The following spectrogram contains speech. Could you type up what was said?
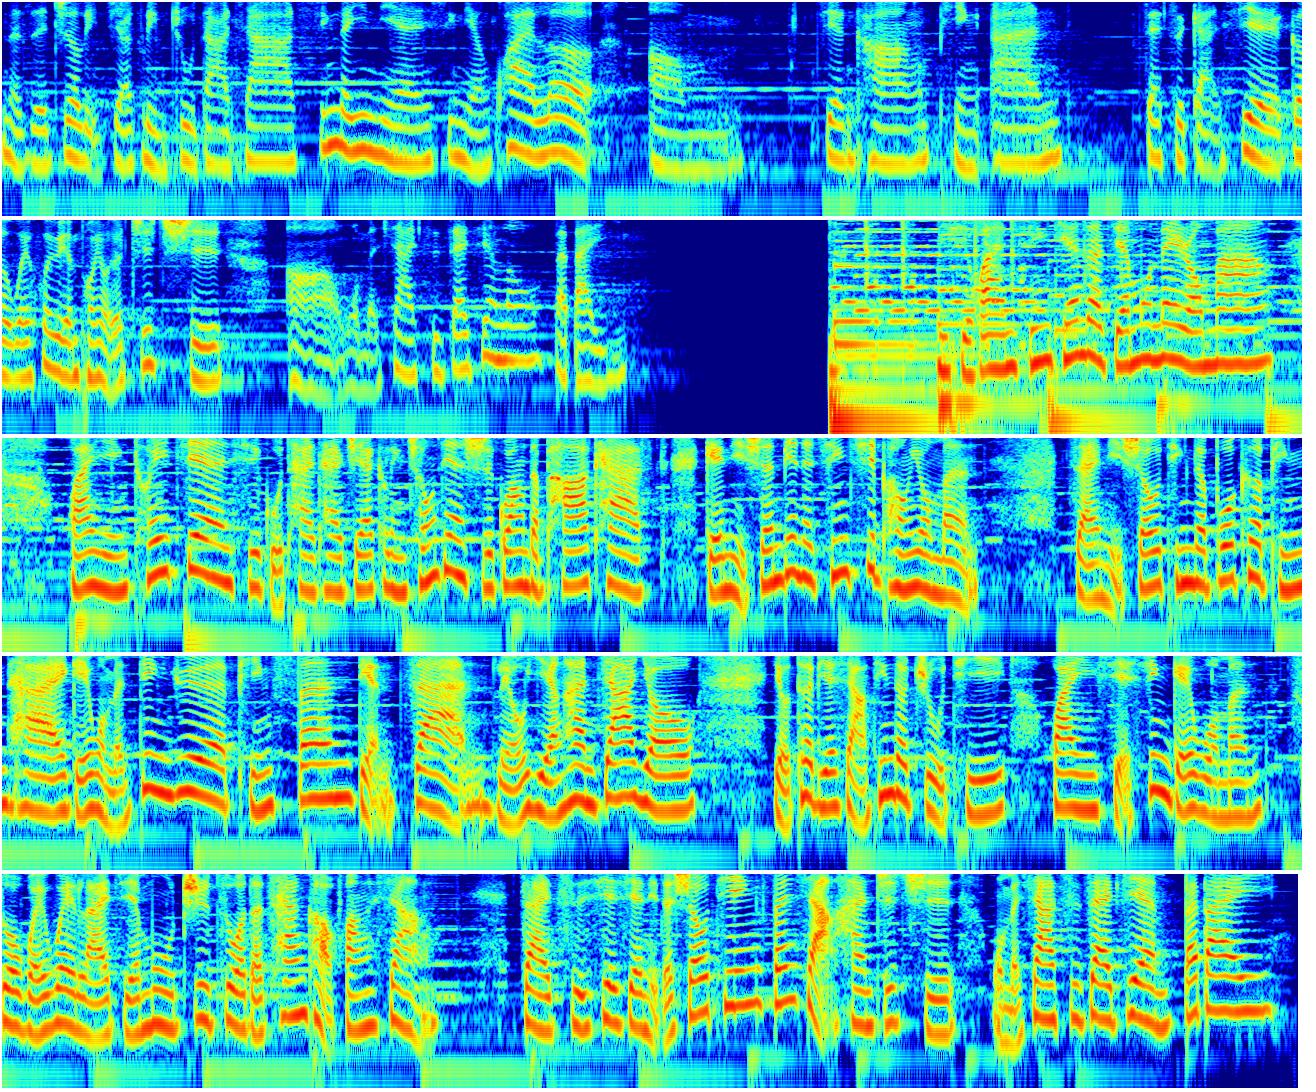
那在这里，Jacqueline 祝大家新的一年新年快乐。嗯。健康平安，再次感谢各位会员朋友的支持，啊、呃，我们下一次再见喽，拜拜！你喜欢今天的节目内容吗？欢迎推荐西谷太太 Jacqueline 充电时光的 Podcast 给你身边的亲戚朋友们，在你收听的播客平台给我们订阅、评分、点赞、留言和加油。有特别想听的主题，欢迎写信给我们，作为未来节目制作的参考方向。再次谢谢你的收听、分享和支持，我们下次再见，拜拜。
